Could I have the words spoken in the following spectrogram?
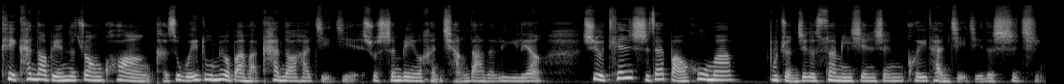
可以看到别人的状况，可是唯独没有办法看到他姐姐？说身边有很强大的力量，是有天使在保护吗？不准这个算命先生窥探姐姐的事情。”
